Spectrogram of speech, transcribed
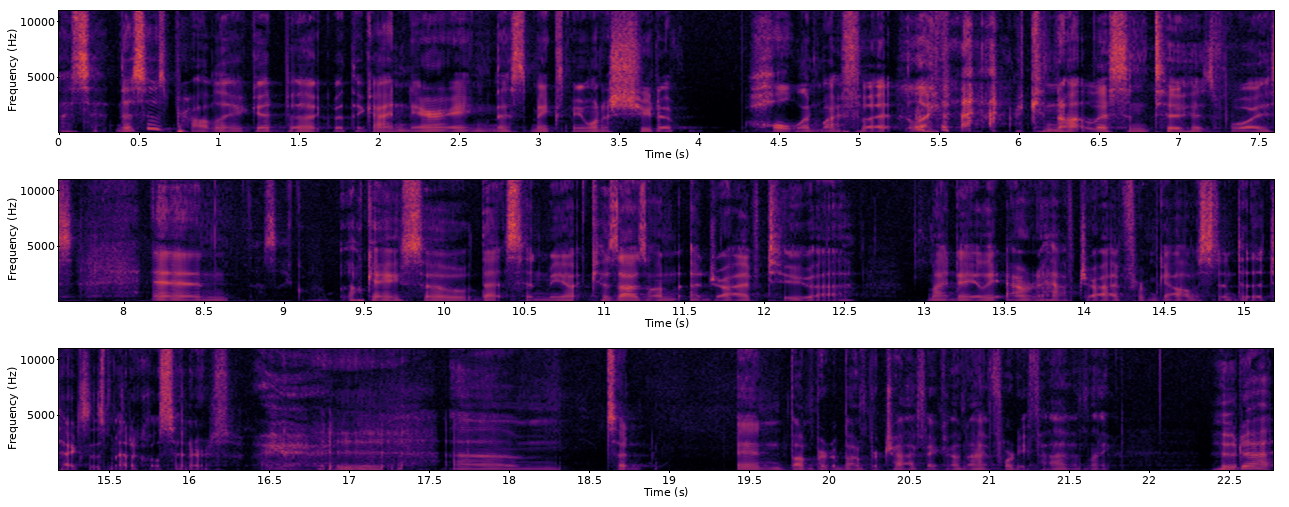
I said, "This is probably a good book," but the guy narrating this makes me want to shoot a hole in my foot. Like I cannot listen to his voice, and I was like, okay, so that sent me because I was on a drive to uh, my daily hour and a half drive from Galveston to the Texas Medical Center. So, um, so in bumper to bumper traffic on I forty five, I'm like, who do I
